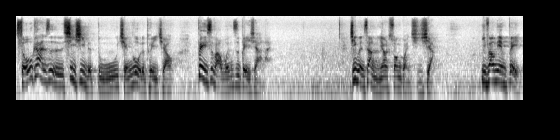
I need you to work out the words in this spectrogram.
熟看是细细的读前后的推敲，背是把文字背下来。基本上你要双管齐下，一方面背，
